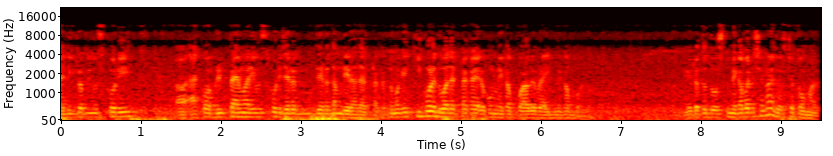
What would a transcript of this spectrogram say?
ম্যাজিক ড্রপ ইউজ করি অ্যাকোয়া ব্রিক প্রাইমার ইউজ করি যেটা যেটার দাম দেড় হাজার টাকা। তোমাকে কি করে দু হাজার টাকা এরকম মেকআপ করাবে ব্রাইড মেকআপ বলো? এটা তো দোস্ত মেকআপ আর্টিস্ট নয় দোষটা তোমার।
